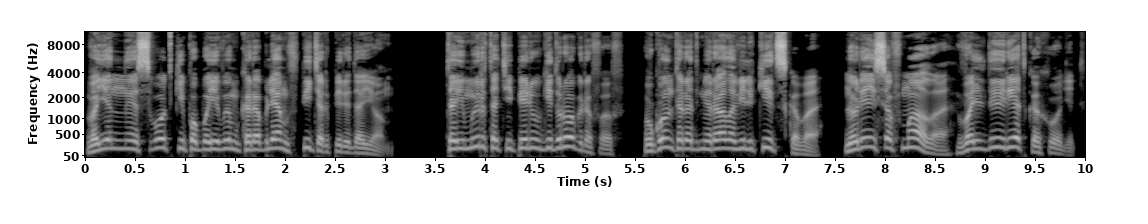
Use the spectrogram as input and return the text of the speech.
военные сводки по боевым кораблям в Питер передаем. Таймыр-то теперь у гидрографов, у контр-адмирала Вилькицкого, но рейсов мало, во льды редко ходит.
